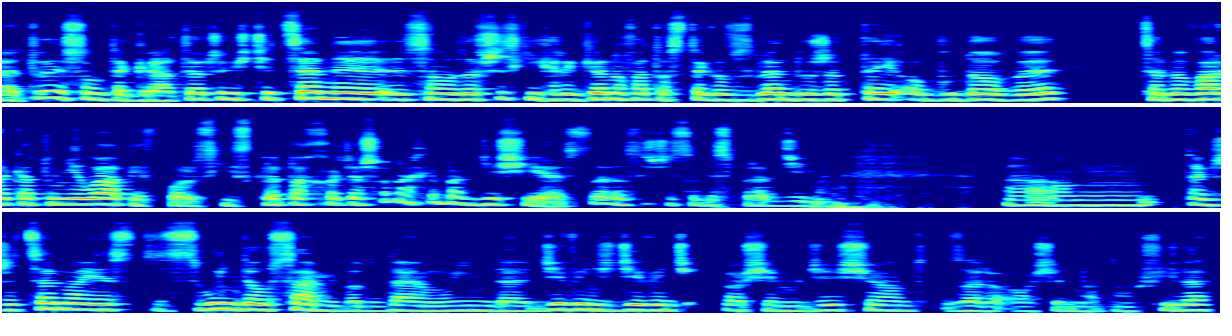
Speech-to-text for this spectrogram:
E, tu są te graty. Oczywiście ceny są ze wszystkich regionów, a to z tego względu, że tej obudowy cenowarka tu nie łapie w polskich sklepach, chociaż ona chyba gdzieś jest. Zaraz jeszcze sobie sprawdzimy. Um, także cena jest z Windowsami, bo dodałem Windows 9980.08 na tą chwilę.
